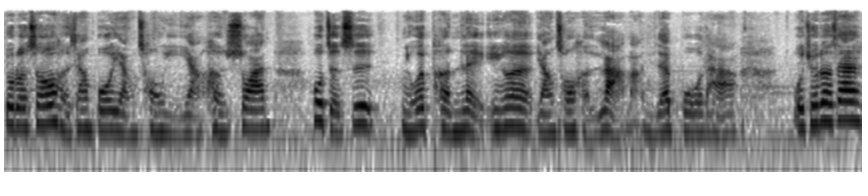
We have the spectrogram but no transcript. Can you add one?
有的时候很像剥洋葱一样，很酸，或者是你会喷泪，因为洋葱很辣嘛，你在剥它。我觉得在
